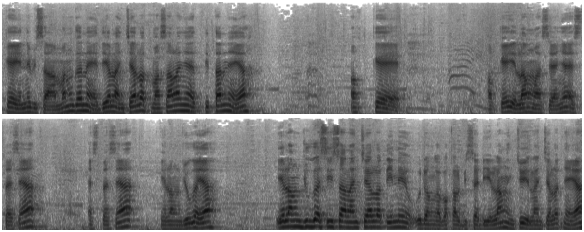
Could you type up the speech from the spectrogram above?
Oke ini bisa aman gak nih? Dia Lancelot masalahnya Titannya ya. Oke. Oke, hilang masianya, estesnya. Estesnya hilang juga ya. Hilang juga sisa Lancelot ini udah nggak bakal bisa dihilangin cuy Lancelotnya ya.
